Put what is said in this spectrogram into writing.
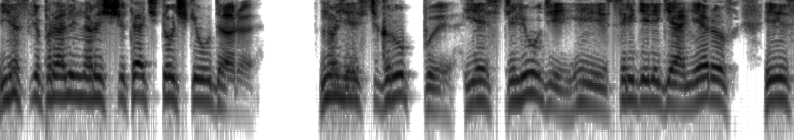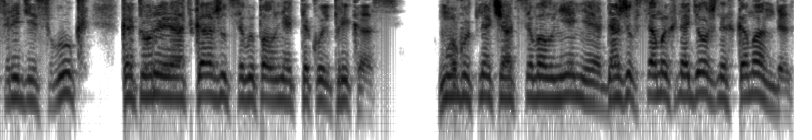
если правильно рассчитать точки удара. Но есть группы, есть люди и среди легионеров, и среди слуг, которые откажутся выполнять такой приказ. Могут начаться волнения даже в самых надежных командах.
